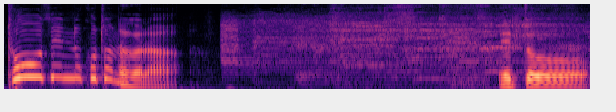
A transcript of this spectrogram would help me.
当然のことながら、えっと、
